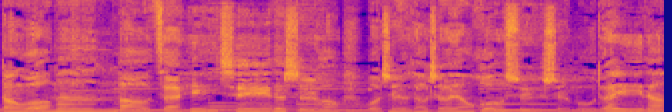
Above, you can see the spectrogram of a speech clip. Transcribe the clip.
当我们抱在一起的时候，我知道这样或许是不对的。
